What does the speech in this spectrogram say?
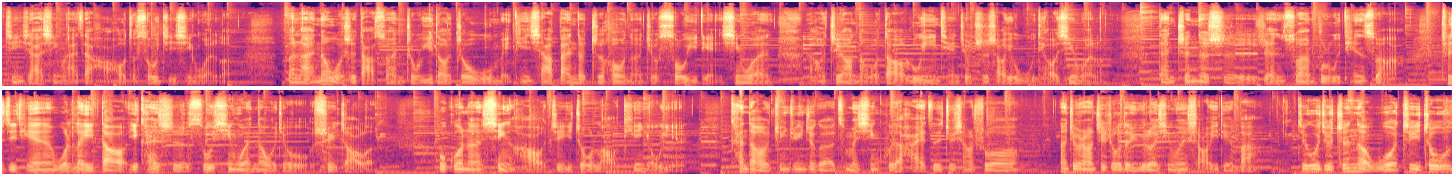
静下心来再好好的搜集新闻了。本来呢，我是打算周一到周五每天下班的之后呢，就搜一点新闻，然后这样呢，我到录音前就至少有五条新闻了。但真的是人算不如天算啊！这几天我累到一开始搜新闻呢，我就睡着了。不过呢，幸好这一周老天有眼。看到君君这个这么辛苦的孩子，就想说，那就让这周的娱乐新闻少一点吧。结果就真的，我这周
